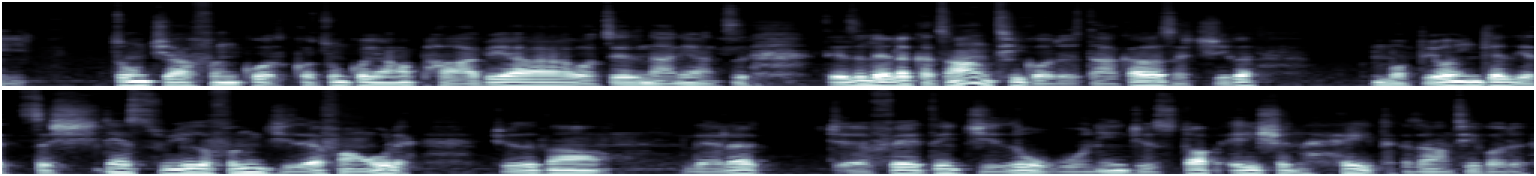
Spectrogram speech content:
中间也分各各种各样的派别啊，或者是哪能样子。但是辣辣搿桩事体高头，大家个实际个目标应该是一致，先拿所有个分歧侪放下来，就是讲辣辣呃反对歧视华人，就 Stop Asian Hate 搿桩事体高头，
